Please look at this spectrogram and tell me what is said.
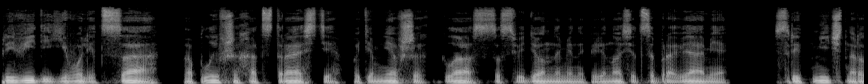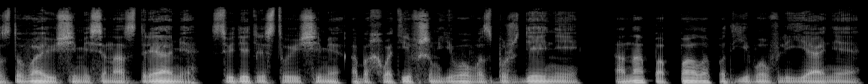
при виде его лица, поплывших от страсти, потемневших глаз со сведенными на переносице бровями, с ритмично раздувающимися ноздрями, свидетельствующими об охватившем его возбуждении, она попала под его влияние.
